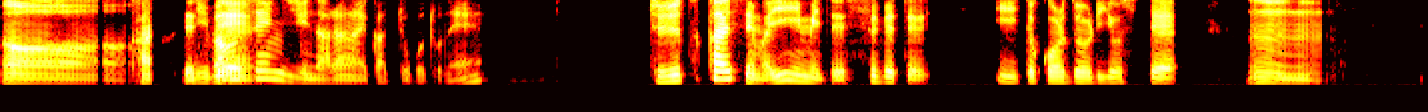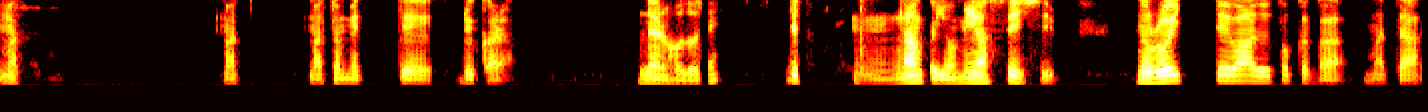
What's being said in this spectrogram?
ああ。感じてて二番煎じにならないかってことね。呪術廻戦はいい意味で全ていいところ取りをしてうんうん。まとめてるから、なるほどね。うん、なんか読みやすいし呪いってワードとかがまた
